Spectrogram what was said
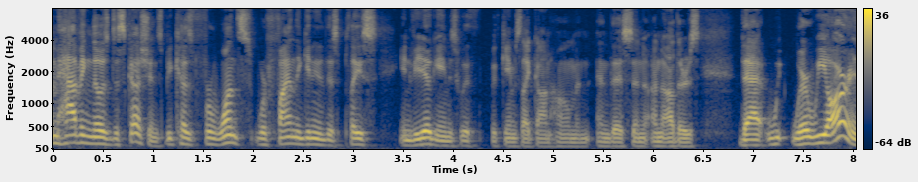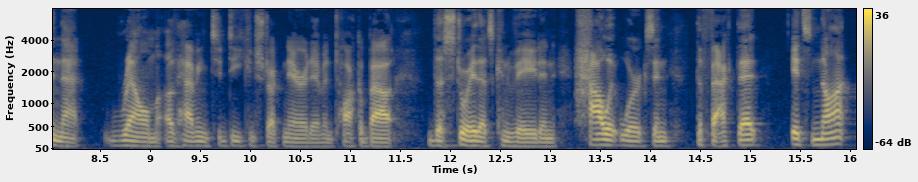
I'm having those discussions because for once we're finally getting to this place in video games with, with games like Gone Home and, and this and, and others that we, where we are in that realm of having to deconstruct narrative and talk about the story that's conveyed and how it works and the fact that it's not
